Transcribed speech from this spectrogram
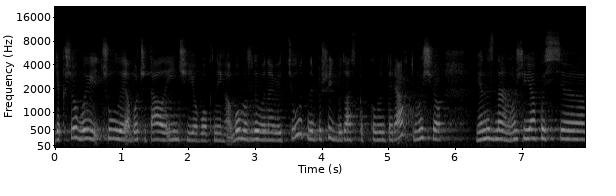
Якщо ви чули або читали інші його книги, або, можливо, навіть цю, напишіть, будь ласка, в коментарях, тому що я не знаю, може якось е,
